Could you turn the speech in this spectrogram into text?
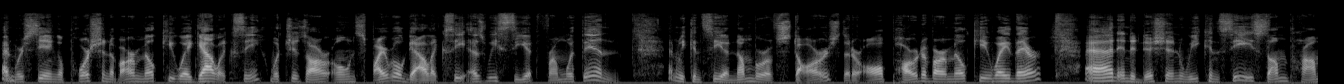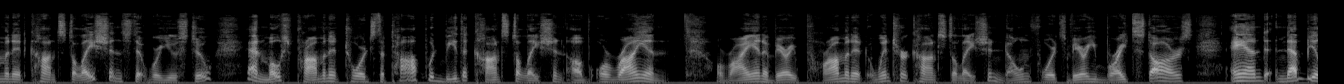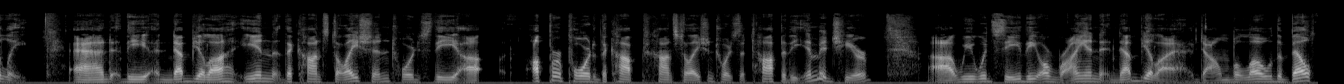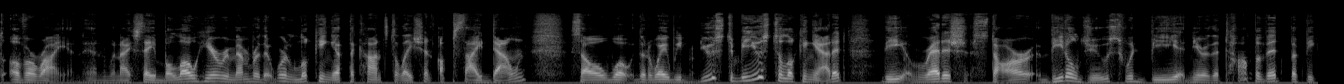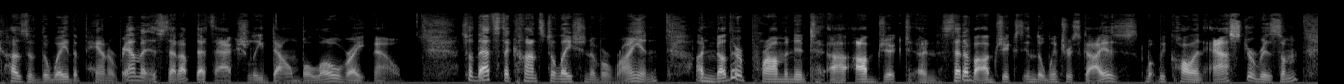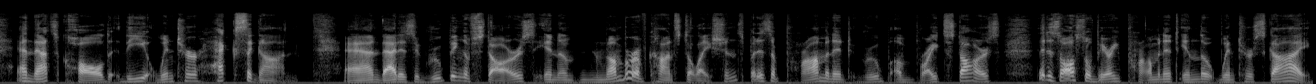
And we're seeing a portion of our Milky Way galaxy, which is our own spiral galaxy as we see it from within. And we can see a number of stars that are all part of our Milky Way there. And in addition, we can see some prominent constellations that we're used to. And most prominent towards the top would be the constellation of Orion. Orion, a very prominent winter constellation known for its very bright stars and nebulae. And the nebula in the constellation towards the uh, upper port of the constellation towards the top of the image here, uh, we would see the Orion Nebula down below the belt of Orion. And when I say below here, remember that we're looking at the constellation upside down. So what, the way we used to be used to looking at it, the reddish star Betelgeuse would be near the top of it. But because of the way the panorama is set up, that's actually down below right now. So that's the constellation of Orion. Another prominent uh, object and set of objects in the winter sky is what we call an asterism. And that's called the winter hexagon. And that is a grouping of stars in a number of constellations, but is a prominent group of bright stars that is also very prominent in the winter sky.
